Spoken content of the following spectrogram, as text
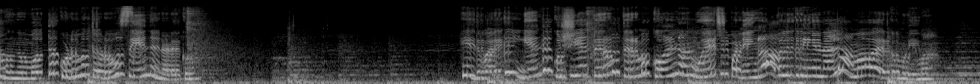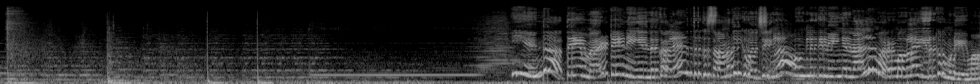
அவங்க மொத்த குடும்பத்தோடவும் சேர்ந்து நடக்கும். இது வரைக்கும் எந்த குஷியை திரும்ப திரும்ப கொல்லணும்னு முயற்சி பண்ணீங்களோ அவளுக்கு நீங்க நல்ல அம்மாவா இருக்க முடியுமா? எந்த அத்தையை மிரட்டி நீங்க இந்த கல்யாணத்துக்கு சம்மதிக்க வச்சீங்களா அவங்களுக்கு நீங்க நல்ல மருமகளா இருக்க முடியுமா?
